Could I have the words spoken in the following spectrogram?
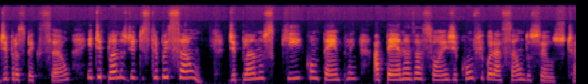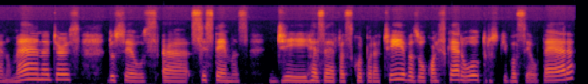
de prospecção e de planos de distribuição, de planos que contemplem apenas ações de configuração dos seus channel managers, dos seus uh, sistemas de reservas corporativas ou quaisquer outros que você opera,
